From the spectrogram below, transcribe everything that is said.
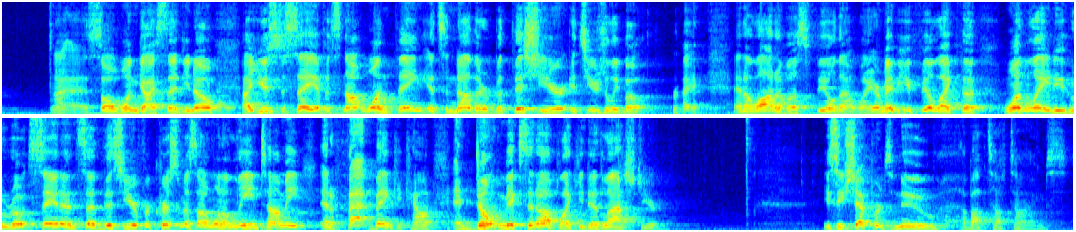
I saw one guy said, You know, I used to say if it's not one thing, it's another, but this year it's usually both, right? And a lot of us feel that way. Or maybe you feel like the one lady who wrote Santa and said, This year for Christmas, I want a lean tummy and a fat bank account, and don't mix it up like you did last year. You see, shepherds knew about tough times.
